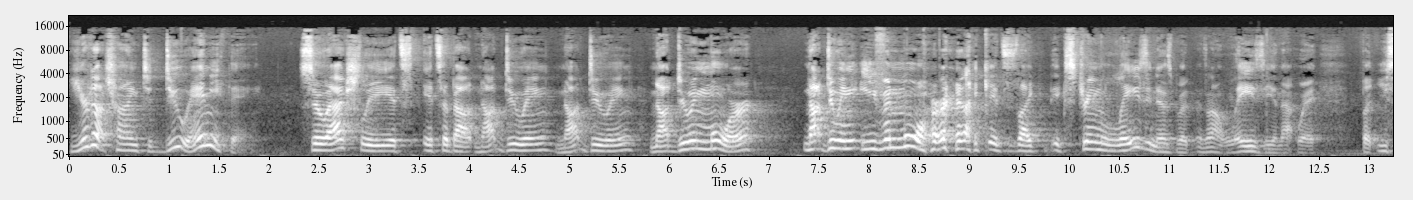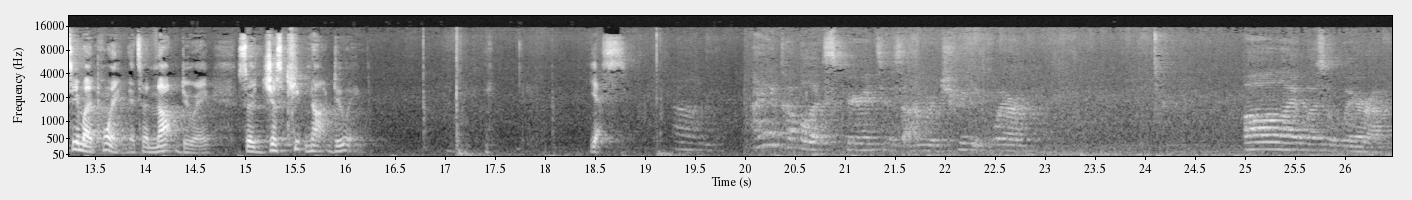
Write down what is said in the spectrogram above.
you're not trying to do anything. So actually, it's, it's about not doing, not doing, not doing more, not doing even more. like it's like extreme laziness, but it's not lazy in that way. But you see my point. It's a not doing. So just keep not doing. yes. Um, I had a couple experiences on retreat where all I was aware of.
